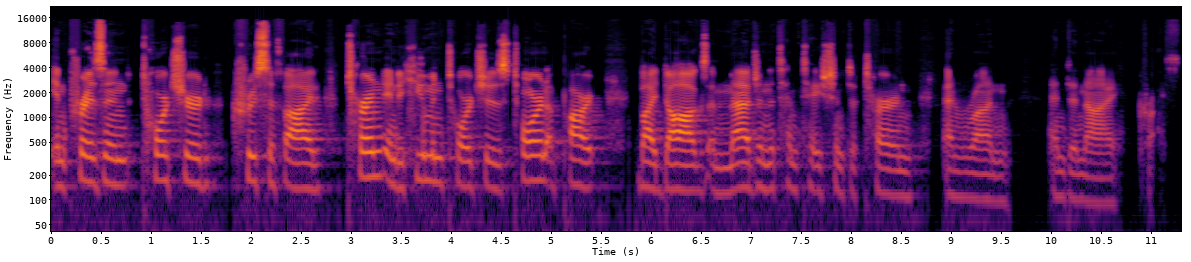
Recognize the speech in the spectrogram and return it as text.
imprisoned, tortured, crucified, turned into human torches, torn apart by dogs. Imagine the temptation to turn and run and deny Christ.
